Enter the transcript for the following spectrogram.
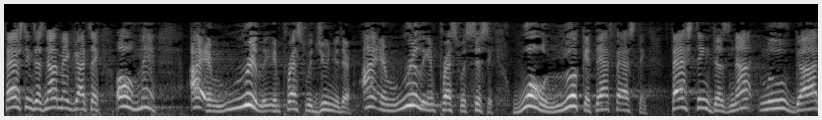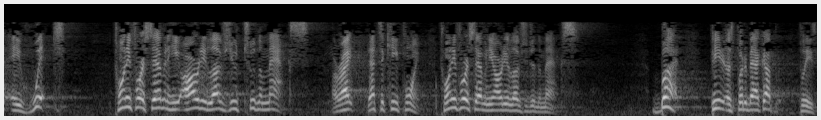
Fasting does not make God say, oh man, I am really impressed with Junior there. I am really impressed with Sissy. Whoa, look at that fasting. Fasting does not move God a whit. 24-7, He already loves you to the max. Alright? That's a key point. 24-7, He already loves you to the max. But, Peter, let's put it back up, please.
